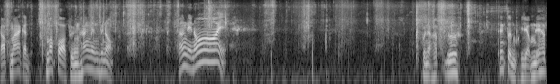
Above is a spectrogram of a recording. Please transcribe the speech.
กลับมากันมาฟอผึ่งห้งหนึ่งพี่น้องห้งน้อยๆคุณนะครับดูทั้งต้นบักเหลี่ยมเลยครับ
